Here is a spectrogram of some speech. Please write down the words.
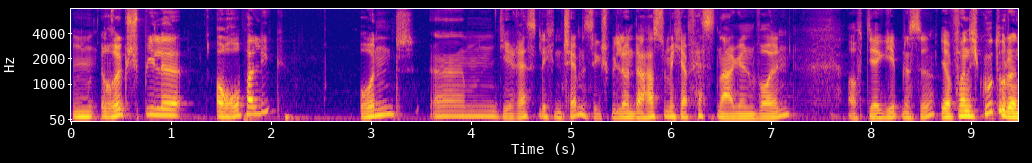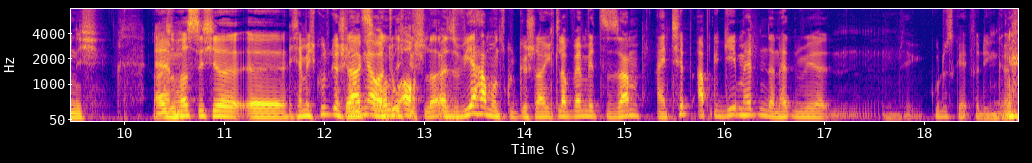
mh, Rückspiele Europa League und ähm, die restlichen Champions League-Spiele. Und da hast du mich ja festnageln wollen auf die Ergebnisse. Ja, fand ich gut oder nicht? Also Ähm, hast dich ja, äh, Ich habe mich gut geschlagen, aber du auch. geschlagen. Also wir haben uns gut geschlagen. Ich glaube, wenn wir zusammen einen Tipp abgegeben hätten, dann hätten wir gutes Geld verdienen können.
